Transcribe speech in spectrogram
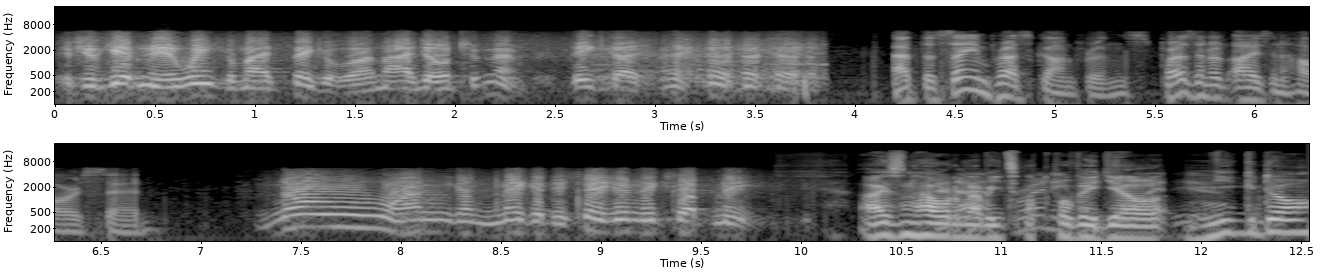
If you give me a week, I might think of one. I don't remember because. At the same press conference, President Eisenhower said, "No one can make a decision except me." Eisenhower navíc odpověděl, nikdo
